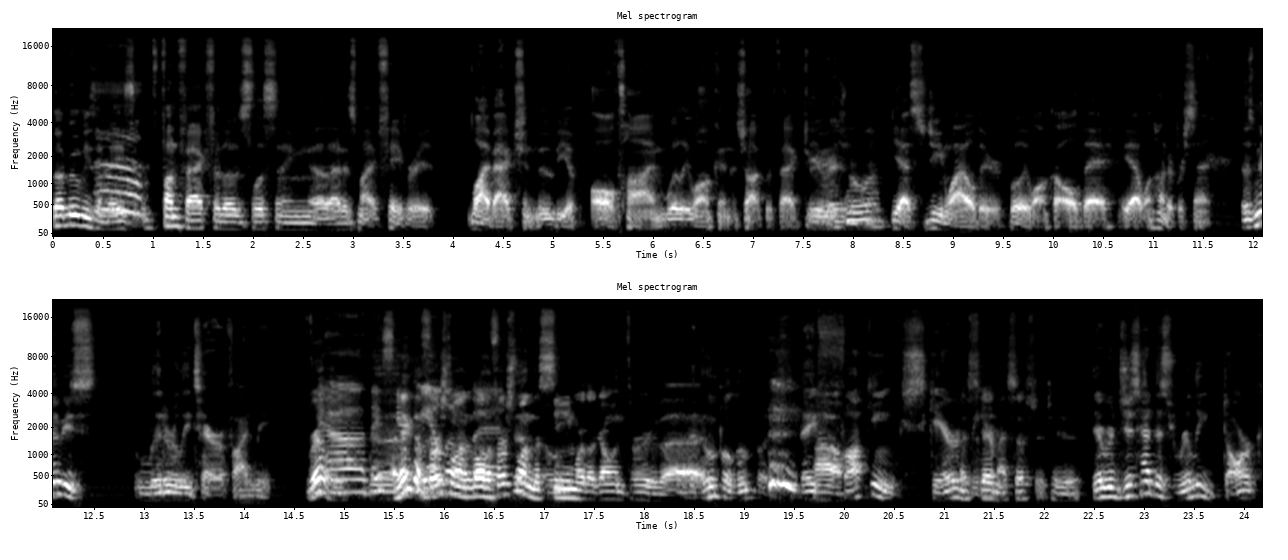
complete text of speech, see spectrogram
That movie's amazing. Fun fact for those listening: uh, that is my favorite live action movie of all time. Willy Wonka and the Chocolate Factory. the original one. Yes, Gene Wilder, Willy Wonka all day. Yeah, one hundred percent. Those movies literally terrified me. Really? Yeah, they The- I think the me first a little one. Well, the first The- one, the scene where they're going through the the. Oompa Loompas, they Oh. fucking scared They me. scared my sister too. They were just had this really dark.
